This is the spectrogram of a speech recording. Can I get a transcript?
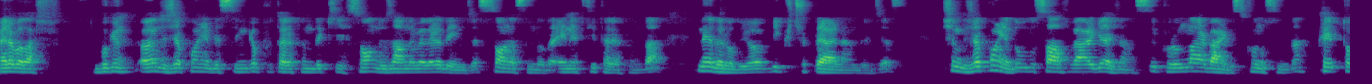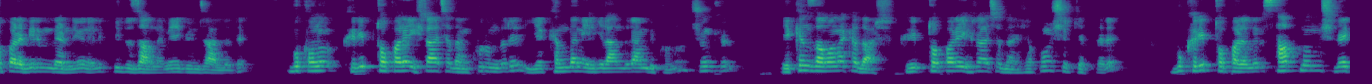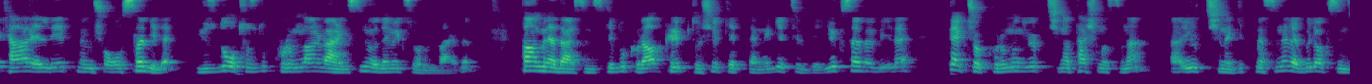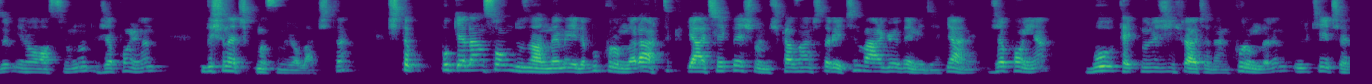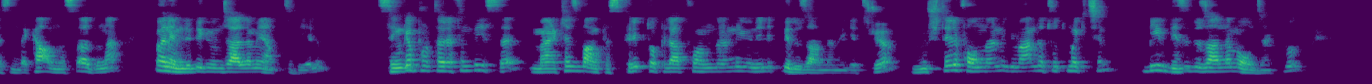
Merhabalar. Bugün önce Japonya ve Singapur tarafındaki son düzenlemelere değineceğiz. Sonrasında da NFT tarafında neler oluyor bir küçük değerlendireceğiz. Şimdi Japonya'da Ulusal Vergi Ajansı kurumlar vergisi konusunda kripto para birimlerine yönelik bir düzenlemeye güncelledi. Bu konu kripto para ihraç eden kurumları yakından ilgilendiren bir konu. Çünkü yakın zamana kadar kripto para ihraç eden Japon şirketleri bu kripto paraları satmamış ve kar elde etmemiş olsa bile %30'luk kurumlar vergisini ödemek zorundaydı. Tahmin edersiniz ki bu kural kripto şirketlerine getirdiği yük sebebiyle pek çok kurumun yurt dışına taşmasına, e, yurt dışına gitmesine ve blok zincir inovasyonunun Japonya'nın dışına çıkmasını yol açtı. İşte bu gelen son düzenleme ile bu kurumlar artık gerçekleşmemiş kazançları için vergi ödemeyecek. Yani Japonya bu teknoloji ihraç eden kurumların ülke içerisinde kalması adına önemli bir güncelleme yaptı diyelim. Singapur tarafında ise Merkez Bankası kripto platformlarına yönelik bir düzenleme getiriyor. Müşteri fonlarını güvende tutmak için bir dizi düzenleme olacak bu.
